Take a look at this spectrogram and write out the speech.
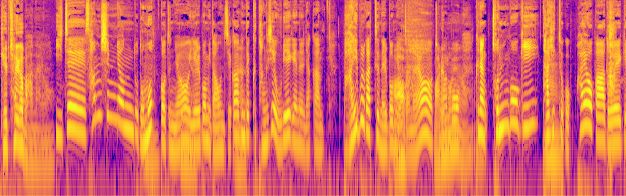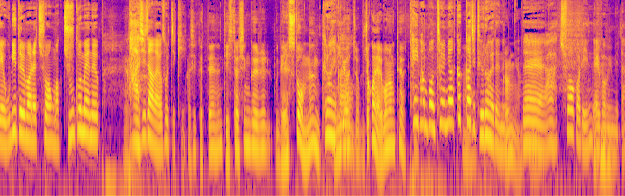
갭 차이가 많아요. 이제 30년도 넘었거든요. 음, 이 앨범이 나온 지가. 네. 근데 그 당시에 우리에게는 약간 바이블 같은 앨범이었잖아요. 아, 정말 뭐 그냥 전곡이 다 음. 히트곡. 하여가 너에게 우리들만의 추억 막 죽음의 늪 다 아시잖아요, 솔직히. 사실 그때는 디지털 싱글을 낼 수도 없는 그러니까요. 분위기였죠. 무조건 앨범 형태였죠. 테이프 한 번 틀면 끝까지 네. 들어야 되는. 그럼요. 네, 음. 아 추억 어린 앨범입니다.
